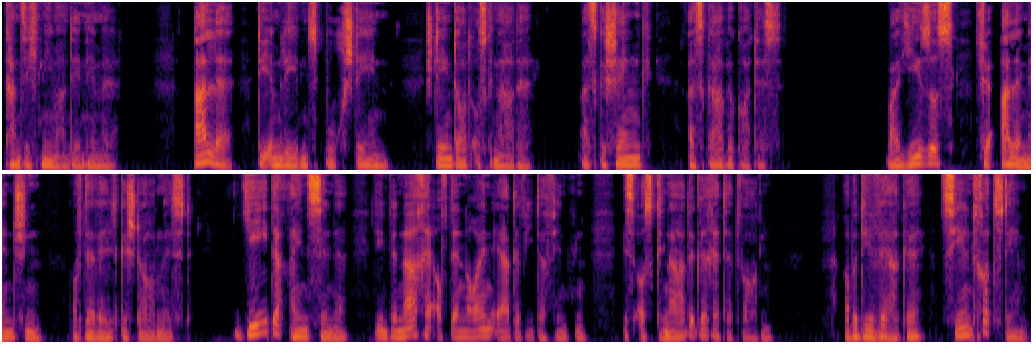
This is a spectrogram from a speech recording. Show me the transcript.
kann sich niemand den Himmel. Alle, die im Lebensbuch stehen, stehen dort aus Gnade, als Geschenk, als Gabe Gottes weil Jesus für alle Menschen auf der Welt gestorben ist. Jeder Einzelne, den wir nachher auf der neuen Erde wiederfinden, ist aus Gnade gerettet worden. Aber die Werke zählen trotzdem.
